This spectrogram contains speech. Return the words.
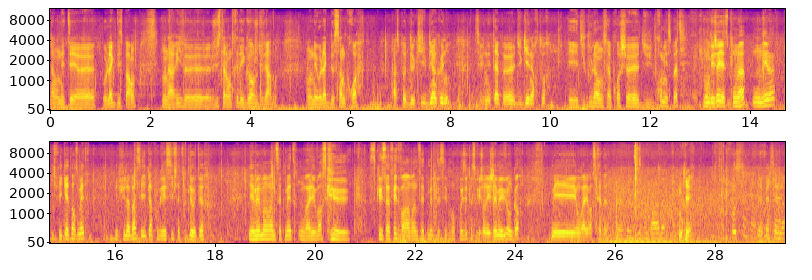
Là, on était euh, au lac d'Esparon. On arrive euh, juste à l'entrée des gorges du Verdon. On est au lac de Sainte-Croix, un spot de cliff bien connu. C'est une étape euh, du Gainer Tour. Et du coup, là, on s'approche euh, du premier spot. Donc déjà il y a ce pont là où on est là, il fait 14 mètres. Et puis là-bas c'est hyper progressif, il y a toutes les hauteurs. Il y a même un 27 mètres. On va aller voir ce que, ce que ça fait de voir un 27 mètres de ses propres yeux parce que j'en ai jamais vu encore. Mais on va aller voir ce que ça donne. Ok. Il y a personne là.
